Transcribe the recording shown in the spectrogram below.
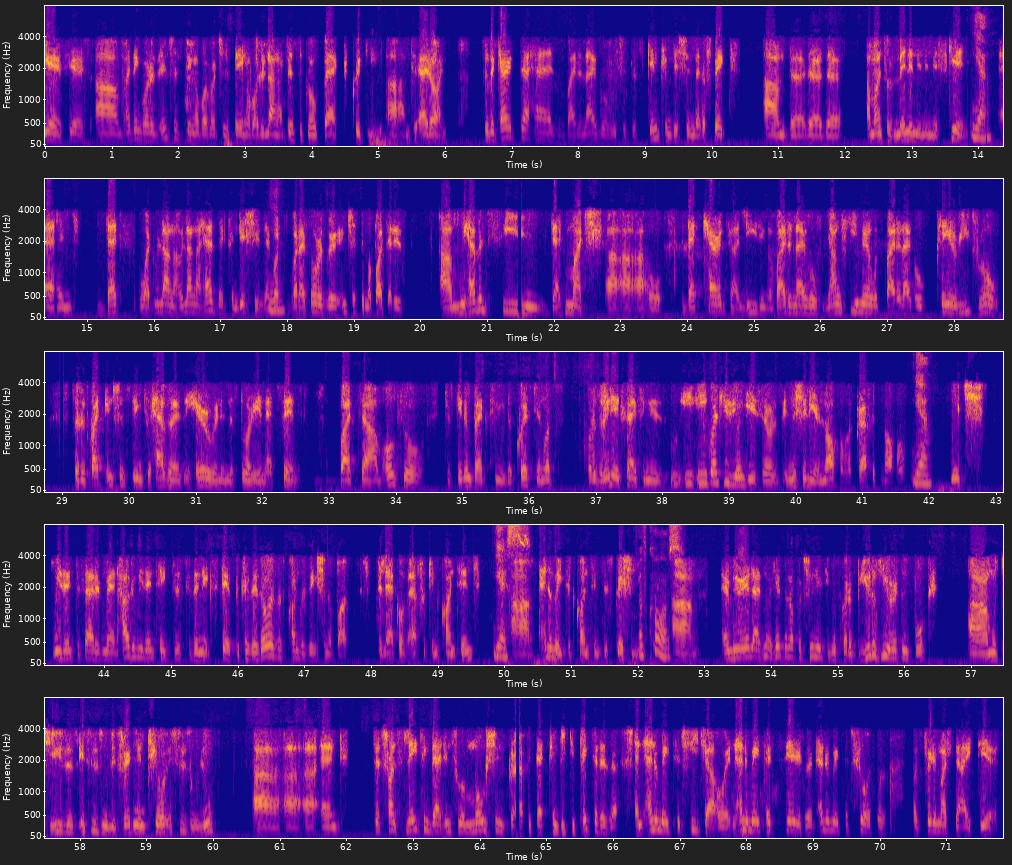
Yes, yes. Um, I think what is interesting about what you're saying about Ulanga, just to go back quickly um, to add on. So the character has vitiligo, which is the skin condition that affects um, the, the the amount of melanin in the skin, Yeah. and that's what Ulanga. Ulanga has that condition, and Yeah. what what I thought was very interesting about that is. Um, we haven't seen that much, uh, uh, uh, or that character leading a vitiligo young female with vitiligo play a lead role. So it was quite interesting to have her as a heroine in the story in that sense. But um, also, just getting back to the question, what's, what is really exciting is Igwantlizio Yongis was initially a novel, a graphic novel, Yeah. which we then decided, man, how do we then take this to the next step? Because there's always this conversation about the lack of African content, Yes. um, animated content especially. of course. Um, and we realized, no, here's an opportunity. We've got a beautifully written book, um, which uses isiZulu. It's written in pure isiZulu, uh, uh, uh, and just translating that into a motion graphic that can be depicted as a, an animated feature or an animated series or an animated short was, was pretty much the idea.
